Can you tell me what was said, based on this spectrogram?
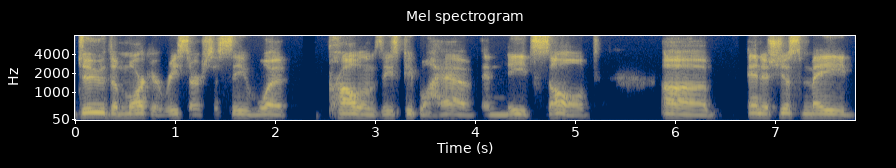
do the market research to see what problems these people have and need solved. Uh, and it's just made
